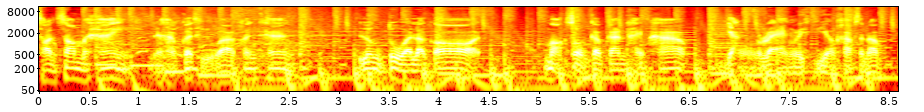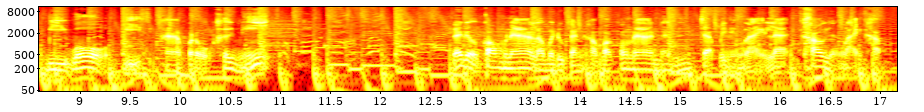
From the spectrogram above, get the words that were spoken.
สอนซ่อมมาให้นะครับ ก็ถือว่าค่อนข้างลงตัวแล้วก็ เหมาะสมกับการถ่ายภาพอย่างแรงเลยทีเดียวครับสำหรับ vivo v 1 5 pro เครื่องนี้ และเดี๋ยวกล้องหน้าเรามาดูกันครับว่ากล้องหน้านั้นจะเป็นอย่างไรและเข้าอย่างไรครับ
